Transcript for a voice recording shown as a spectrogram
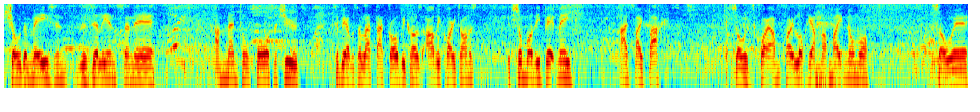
showed amazing resilience and uh, and mental fortitude to be able to let that go because I'll be quite honest if somebody bit me I'd bite back. So it's quite I'm quite lucky I'm not fighting no more. So uh,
